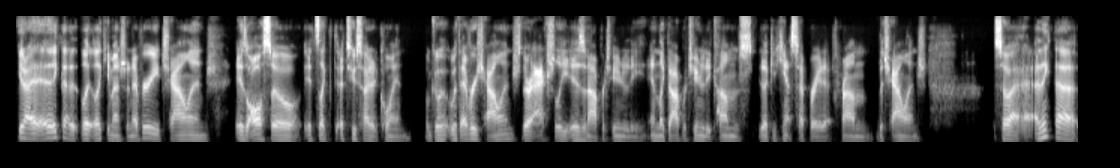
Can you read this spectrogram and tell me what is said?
You know i think that like you mentioned every challenge is also it's like a two-sided coin. With every challenge there actually is an opportunity and like the opportunity comes like you can't separate it from the challenge so I, I think that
